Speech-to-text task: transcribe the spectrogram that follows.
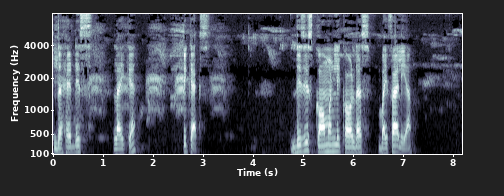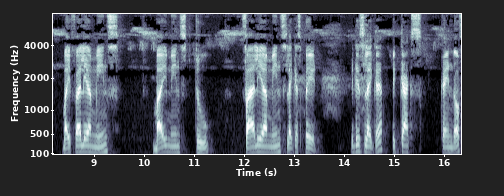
the head is like a pickaxe. This is commonly called as bipalia. Bipalia means bi means two palia means like a spade. It is like a pickaxe kind of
